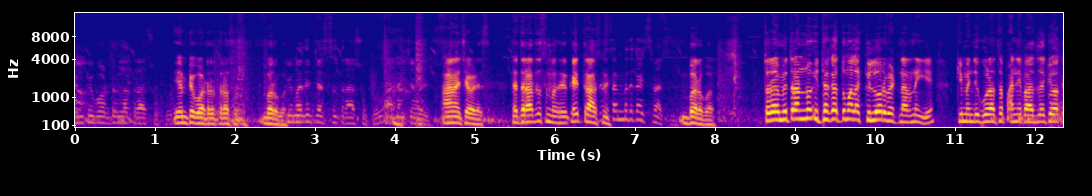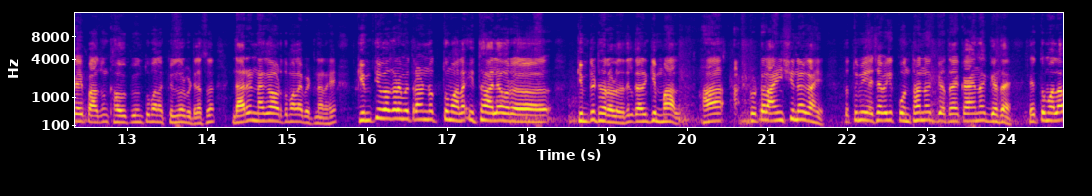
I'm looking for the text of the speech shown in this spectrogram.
एम पी बॉर्डरला त्रास होतो. एम पी बॉर्डर त्रास होतो. बरोबर. मध्ये जास्त त्रास होतो आणायच्या वेळेस. आणायच्या वेळेस. नाही तर राजस्थानमध्ये काही त्रास नाही. काहीच त्रास नाही. बरोबर. तर मित्रांनो इथं काय तुम्हाला किलोवर भेटणार नाहीये की म्हणजे गुळाचं पाणी पाजलं किंवा काही पाजून खाऊ पिऊन तुम्हाला किलोवर भेटेल. असं डायरेक्ट नगावर तुम्हाला भेटणार आहे. किमती वगैरे मित्रांनो तुम्हाला इथं आल्यावर किमती ठरवल्या जातील. कारण की माल हा टोटल ऐंशी नग आहे. तर तुम्ही याच्यापैकी कोणता नग घेताय काय नग घेताय हे तुम्हाला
